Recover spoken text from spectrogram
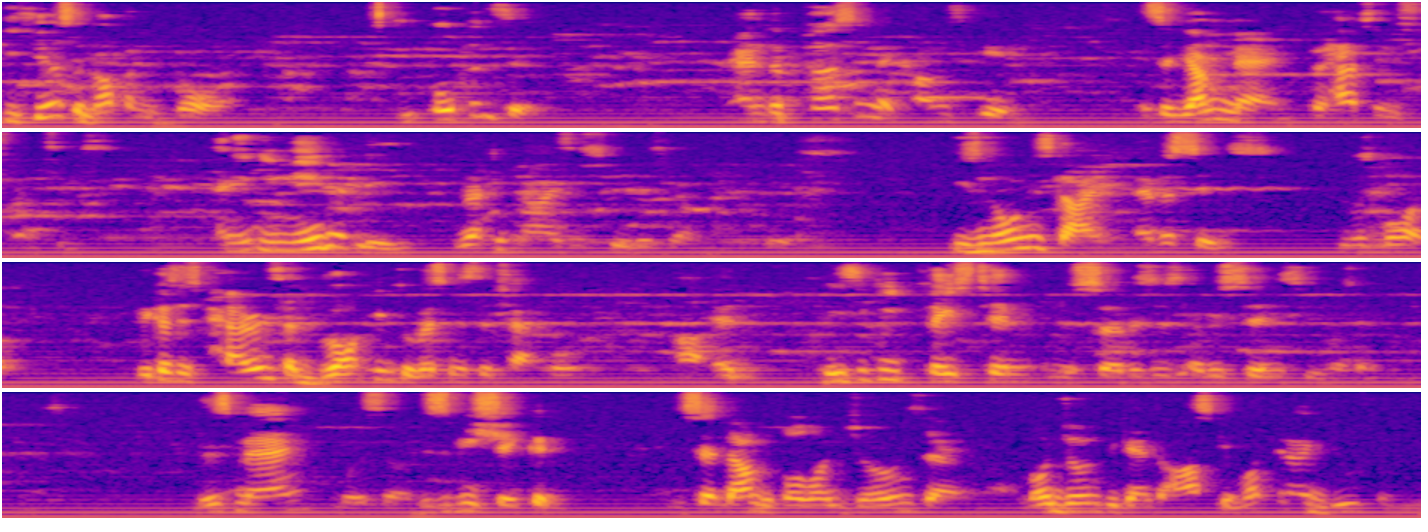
he hears a knock on the door, he opens it, and the person that comes in is a young man, perhaps in his 20s, and he immediately recognizes who this young man is. He's known this guy ever since he was born because his parents had brought him to Westminster Chapel uh, and basically placed him in the services ever since he was a this man was uh, visibly shaken. He sat down before Lloyd Jones, and Lloyd Jones began to ask him, What can I do for you?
